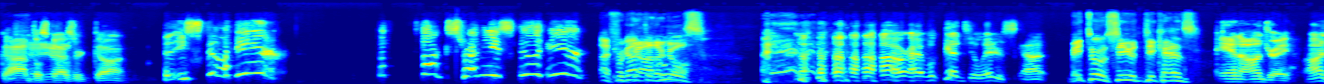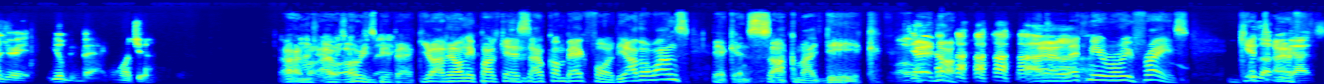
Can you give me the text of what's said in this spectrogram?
God, those There you guys are gone. He's still here. The fuck's right? Still here. I forgot the rules. all right, we'll catch you later, Scott. Me too. See you, dickheads. And Andre. Andre, you'll be back, won't you? I'm, Andre I'll always always be back. back. You are the only podcast I'll come back for. The other ones, they can suck my dick. Oh, Eh, no, uh, let me rephrase. We Get love you uh, guys.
